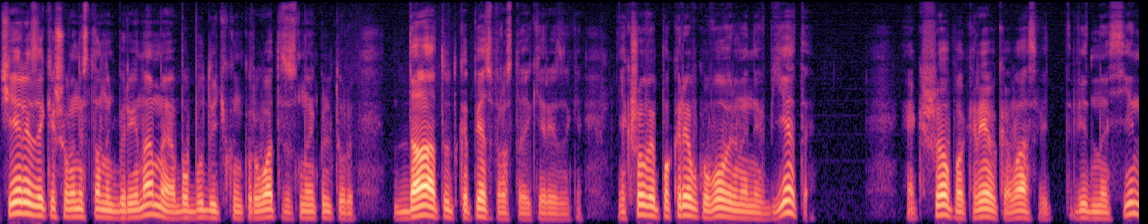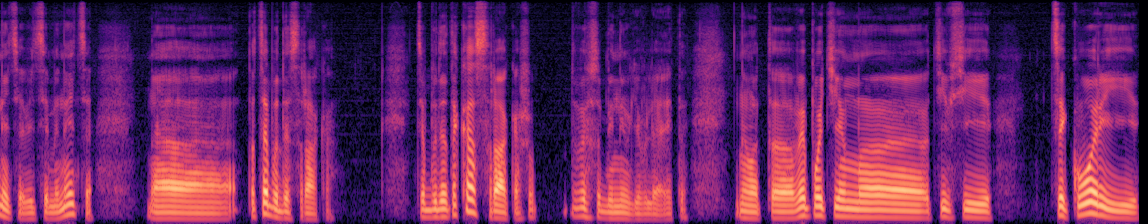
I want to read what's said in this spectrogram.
Чи є ризики, що вони стануть бур'янами або будуть конкурувати з основною культурою? Да, тут капець просто які ризики. Якщо ви покривку вовремя не вб'єте, якщо покривка вас від, відносіниться, відсеміниться, а, то це буде срака. Це буде така срака, що ви собі не уявляєте. От, ви потім е, ці всі цикорії,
